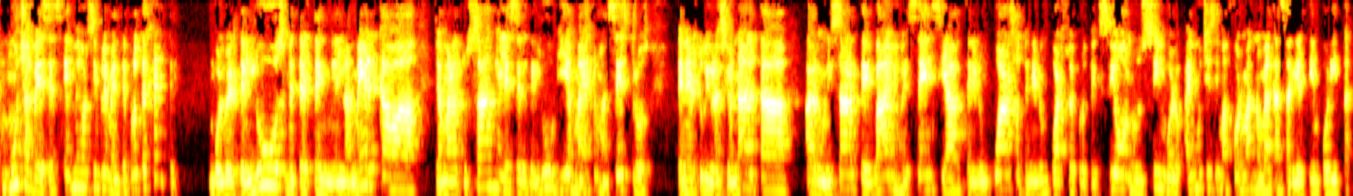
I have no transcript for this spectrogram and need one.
muchas veces es mejor simplemente protegerte, volverte en luz, meterte en, en la Merkaba, llamar a tus ángeles, seres de luz, guías, maestros, ancestros, tener tu vibración alta, armonizarte, baños, esencias, tener un cuarzo, tener un cuarzo de protección, un símbolo. Hay muchísimas formas, no me alcanzaría el tiempo ahorita.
